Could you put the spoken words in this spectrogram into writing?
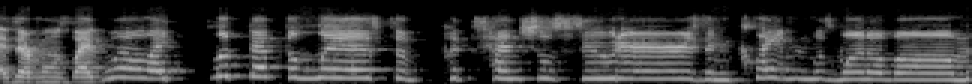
as everyone's like, well, I looked at the list of potential suitors and Clayton was one of them.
